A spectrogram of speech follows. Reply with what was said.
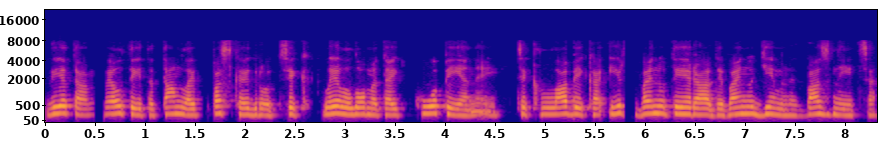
vieta veltīta tam, lai paskaidrotu, cik liela loma tai kopienai, cik labi, ka ir vai nu tie rādi, vai nu ģimenes, baznīca.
